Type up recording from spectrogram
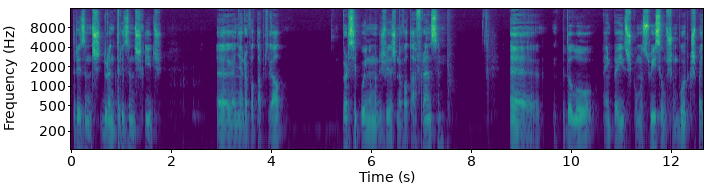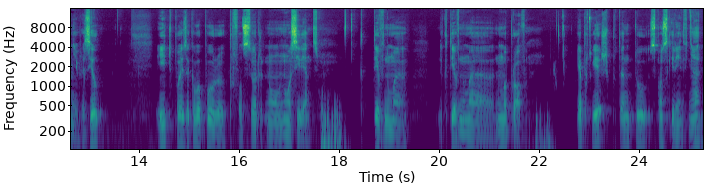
três anos, durante três anos seguidos ganhar a Volta a Portugal. Participou inúmeras vezes na Volta à França Uh, pedalou em países como a Suíça, Luxemburgo, Espanha e Brasil e depois acabou por, por falecer num, num acidente que teve numa que teve numa, numa prova. É português, portanto, se conseguirem adivinhar,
